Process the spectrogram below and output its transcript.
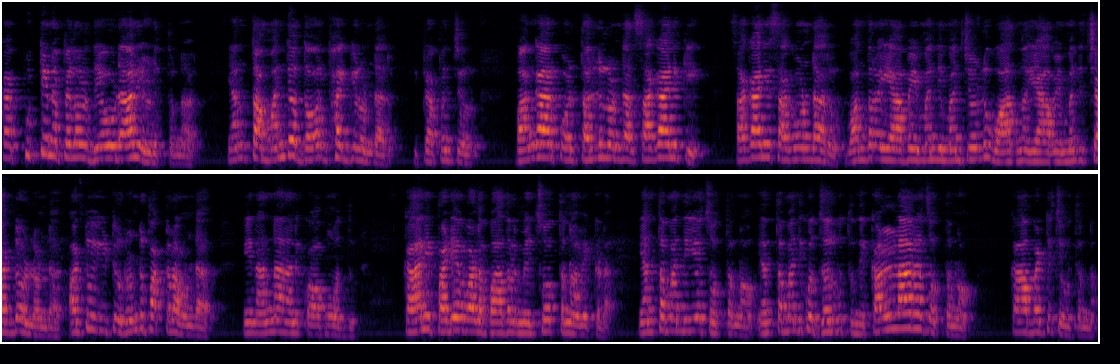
కానీ పుట్టిన పిల్లలు దేవుడా అని ఎడుతున్నారు ఎంతమంది దౌర్భాగ్యులు ఉండారు ఈ ప్రపంచంలో. బంగారు తల్లులు ఉండారు సగానికి. సగానికి సగం ఉండారు. వందల యాభై మంది మంచోళ్ళు వంద యాభై మంది చెడ్డోళ్ళు ఉండారు. అటు ఇటు రెండు పక్కల ఉండారు. నేను అన్నానని కోపం వద్దు. కానీ పడే వాళ్ళ బాధలు మేము చూస్తున్నాం ఇక్కడ. ఎంతమందియో చూస్తున్నాం. ఎంతమందికో జరుగుతుంది. కళ్ళారా చూస్తున్నాం. కాబట్టి చెబుతున్నాం.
